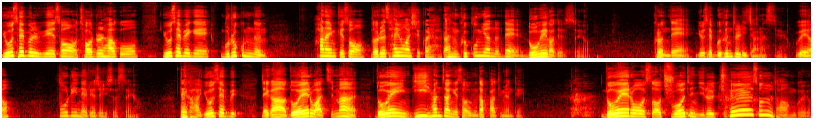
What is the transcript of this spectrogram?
요셉을 위해서 절을 하고 요셉에게 무릎 꿇는 하나님께서 너를 사용하실 거야 라는 그 꿈이었는데 노예가 됐어요. 그런데 요셉은 흔들리지 않았어요. 왜요? 뿔이 내려져 있었어요. 내가 요셉 내가 노예로 왔지만 노예인 이 현장에서 응답받으면 돼. 노예로서 주어진 일을 최선을 다한 거예요.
